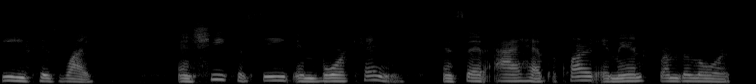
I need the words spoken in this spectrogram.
Eve, his wife, and she conceived and bore Cain, and said, I have acquired a man from the Lord.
